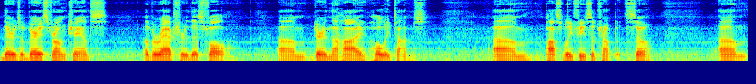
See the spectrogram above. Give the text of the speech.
there's a very strong chance of a rapture this fall um, during the high holy times, um, possibly Feast of Trumpets. So, um,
